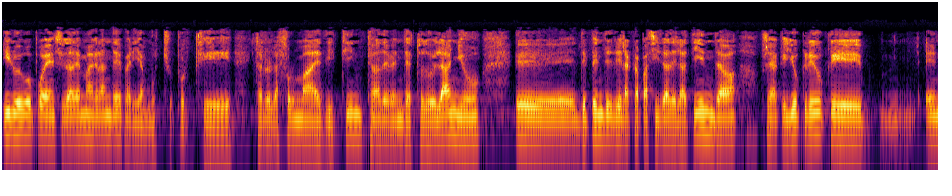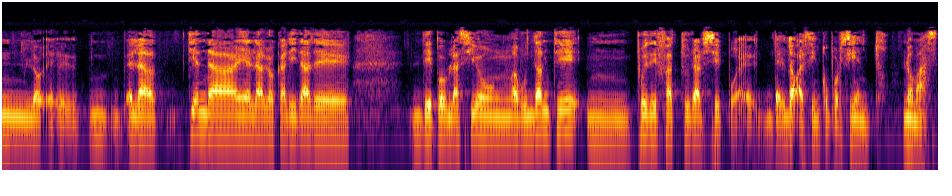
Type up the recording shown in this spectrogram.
Y luego, pues en ciudades más grandes varía mucho, porque, claro, la forma es distinta de vender todo el año, eh, depende de la capacidad de la tienda. O sea que yo creo que en, eh, en la tienda, en la localidad de población abundante mm, puede facturarse pues del 2 al 5% no más.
